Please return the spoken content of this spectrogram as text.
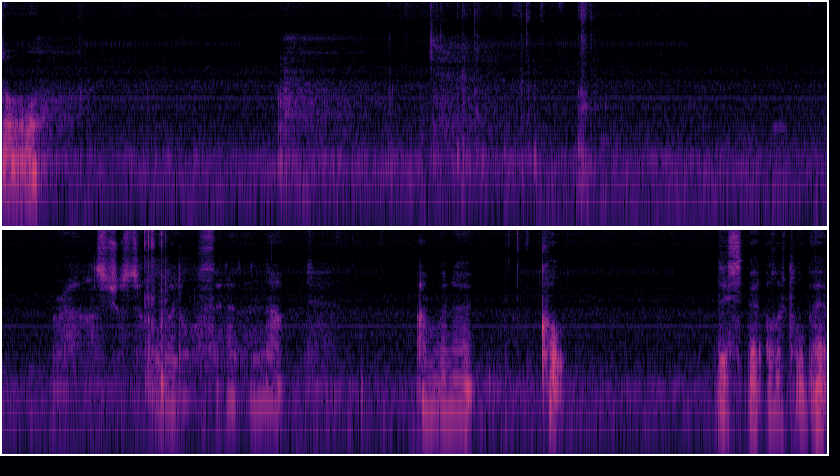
So, that's just a little thinner than that. I'm going to cut this bit a little bit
